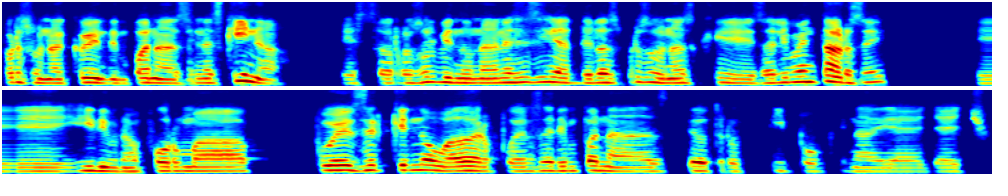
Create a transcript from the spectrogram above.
persona que vende empanadas en la esquina. Está resolviendo una necesidad de las personas que es alimentarse eh, y de una forma, puede ser que innovadora, pueden ser empanadas de otro tipo que nadie haya hecho.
